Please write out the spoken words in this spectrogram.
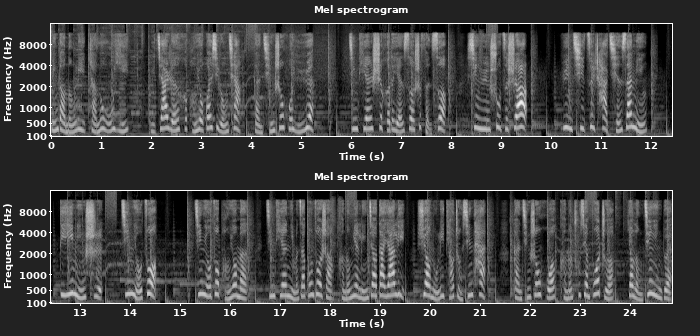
领导能力展露无遗，与家人和朋友关系融洽，感情生活愉悦。今天适合的颜色是粉色，幸运数字是二。运气最差前三名，第一名是金牛座。金牛座朋友们，今天你们在工作上可能面临较大压力，需要努力调整心态。感情生活可能出现波折，要冷静应对。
